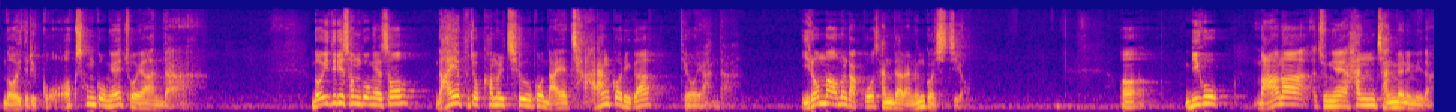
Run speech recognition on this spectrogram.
너희들이 꼭 성공해 줘야 한다. 너희들이 성공해서 나의 부족함을 채우고 나의 자랑거리가 되어야 한다. 이런 마음을 갖고 산다라는 것이지요. 어, 미국 만화 중에 한 장면입니다.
